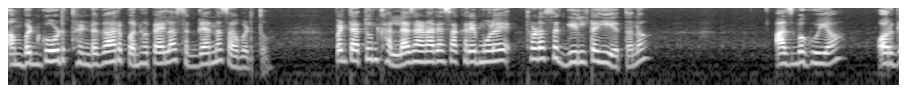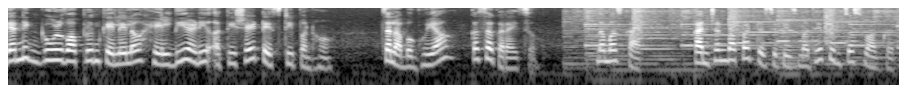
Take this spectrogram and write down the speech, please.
आंबटगोड थंडगार पन्ह प्यायला सगळ्यांनाच आवडतं. पण त्यातून खाल्ल्या जाणाऱ्या साखरेमुळे थोडंसं गिल्टही येतं ना? आज बघूया. ऑर्गॅनिक गूळ वापरून केलेलं हेल्दी आणि अतिशय टेस्टी पन्ह. चला बघूया कसं करायचं. नमस्कार. कांचन बापट रेसिपीजमध्ये तुमचं स्वागत.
